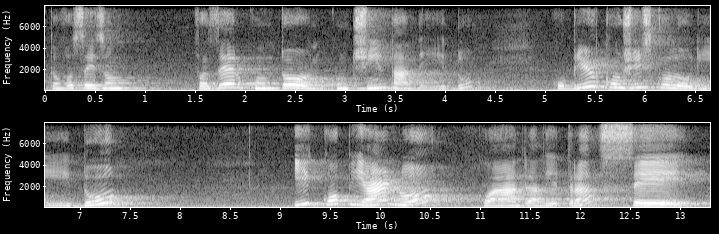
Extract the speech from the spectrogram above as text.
Então vocês vão fazer o contorno com tinta a dedo, cobrir com giz colorido e copiar no quadro a letra C.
